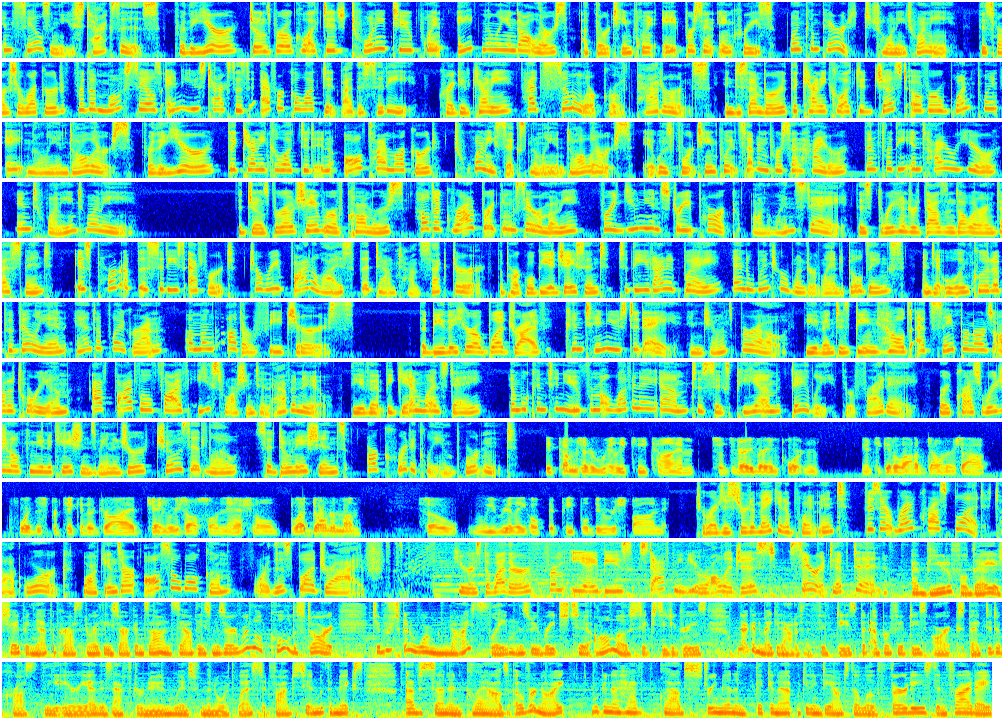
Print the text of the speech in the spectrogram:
in sales and use taxes. For the year, Jonesboro collected $22.8 million, a 13.8% increase when compared to 2020. This marks a record for the most sales and use taxes ever collected by the city. Craighead County had similar growth patterns. In December, the county collected just over $1.8 million. For the year, the county collected an all time record $26 million. It was 14.7% higher than for the entire year in 2020. The Jonesboro Chamber of Commerce held a groundbreaking ceremony for Union Street Park on Wednesday. This $300,000 investment is part of the city's effort to revitalize the downtown sector. The park will be adjacent to the United Way and Winter Wonderland buildings, and it will include a pavilion and a playground, among other features. The Be the Hero Blood Drive continues today in Jonesboro. The event is being held at St. Bernard's Auditorium at 505 East Washington Avenue. The event began Wednesday and will continue from 11 a.m. to 6 p.m. daily through Friday. Red Cross Regional Communications Manager Joe Zydlo said donations are critically important. It comes at a really key time, so it's very, very important you know, to get a lot of donors out for this particular drive. January is also National Blood Donor Month, so we really hope that people do respond. To register to make an appointment, visit redcrossblood.org. Walk ins are also welcome for this blood drive. Here is the weather from EAB's staff meteorologist, Sarah Tipton. A beautiful day is shaping up across northeast Arkansas and southeast Missouri. We're a little cool to start. Temperature's going to warm nicely as we reach to almost 60 degrees. We're not going to make it out of the 50s, but upper 50s are expected across the area this afternoon. Winds from the northwest at 5 to 10 with a mix of sun and clouds. Overnight, we're going to have clouds stream in and thicken up, getting down to the low 30s. Then Friday,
